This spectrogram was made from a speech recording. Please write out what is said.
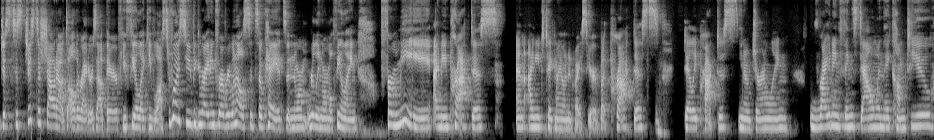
just to, just to shout out to all the writers out there. If you feel like you've lost your voice you've been writing for everyone else it's okay. It's a norm, really normal feeling for me i mean practice and i need to take my own advice here but practice daily practice you know journaling writing things down when they come to you,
